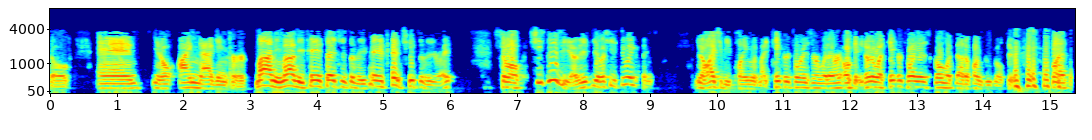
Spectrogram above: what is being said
stove, and you know, I'm nagging her, "Mommy, mommy, pay attention to me, pay attention to me." Right. So she's busy. I mean, you know, she's doing things. You know, I should be playing with my Tinker Toys or whatever. Okay, you don't know what Tinker Toy is? Go look that up on Google too. but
